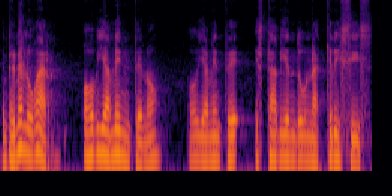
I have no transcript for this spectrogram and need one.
En primer lugar obviamente no obviamente está habiendo una crisis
